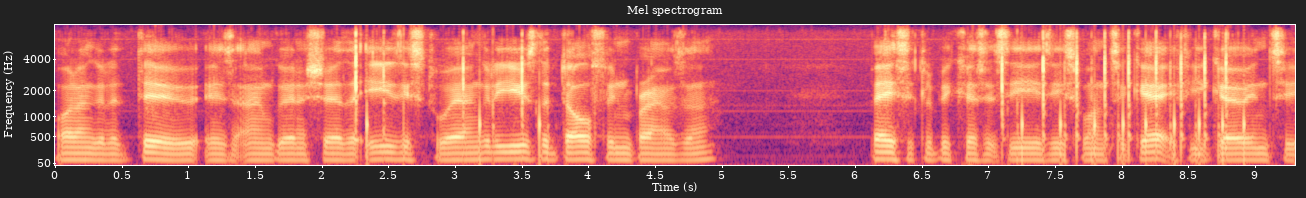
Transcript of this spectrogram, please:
what I'm going to do is I'm going to show the easiest way. I'm going to use the Dolphin browser basically because it's the easiest one to get if you go into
